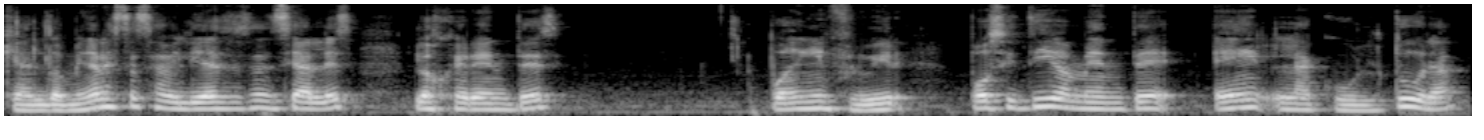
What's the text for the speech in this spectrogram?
que al dominar estas habilidades esenciales, los gerentes pueden influir positivamente en la cultura,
